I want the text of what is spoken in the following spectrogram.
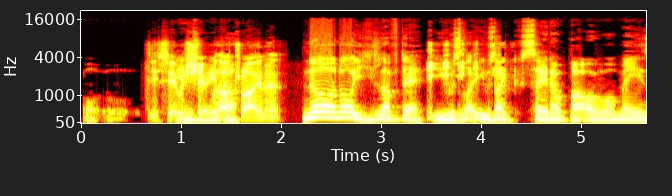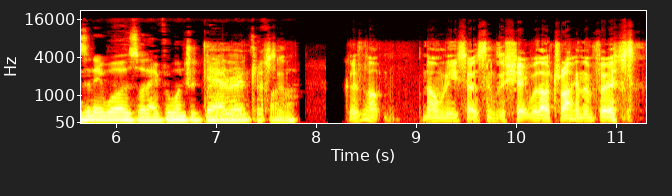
Or, Did you say it was shit Radar. without trying it? no, no, he loved it. He was like, he was like saying how about how amazing it was, and everyone should get Ah, it. and stuff like interesting. Because not normally he says things are shit without trying them first.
